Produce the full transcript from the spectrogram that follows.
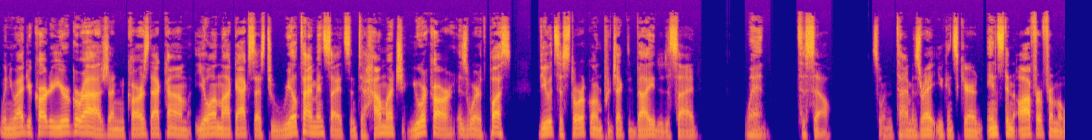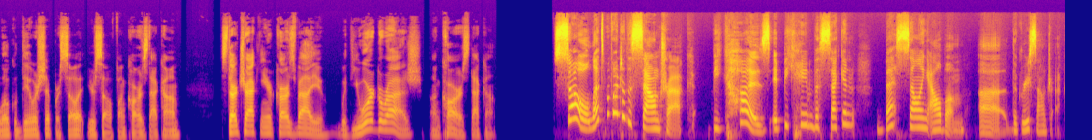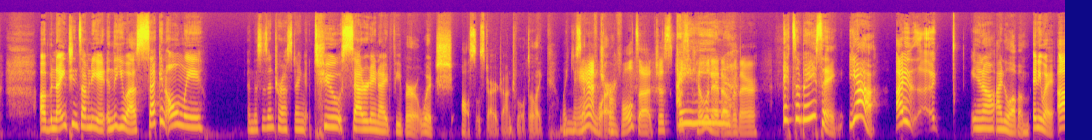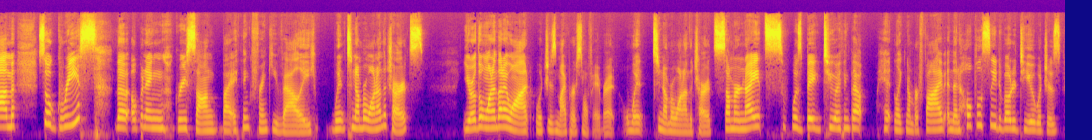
When you add your car to your garage on Cars.com, you'll unlock access to real time insights into how much your car is worth. Plus, view its historical and projected value to decide when to sell. So when the time is right, you can secure an instant offer from a local dealership or sell it yourself on Cars.com. Start tracking your car's value with your garage on Cars.com. So let's move on to the soundtrack because it became the second best selling album, uh, the Grease soundtrack of 1978 in the US, second only, and this is interesting, to Saturday Night Fever, which also starred John Travolta, like, like you said Man, before. Travolta just, just I killing it over there. It's amazing. Yeah. I uh, you know, I love him. Anyway, um so Grease, the opening Grease song by I think Frankie Valli went to number 1 on the charts. You're the one that I want, which is my personal favorite. Went to number 1 on the charts. Summer Nights was big too. I think that hit like number 5 and then Hopelessly Devoted to You, which is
